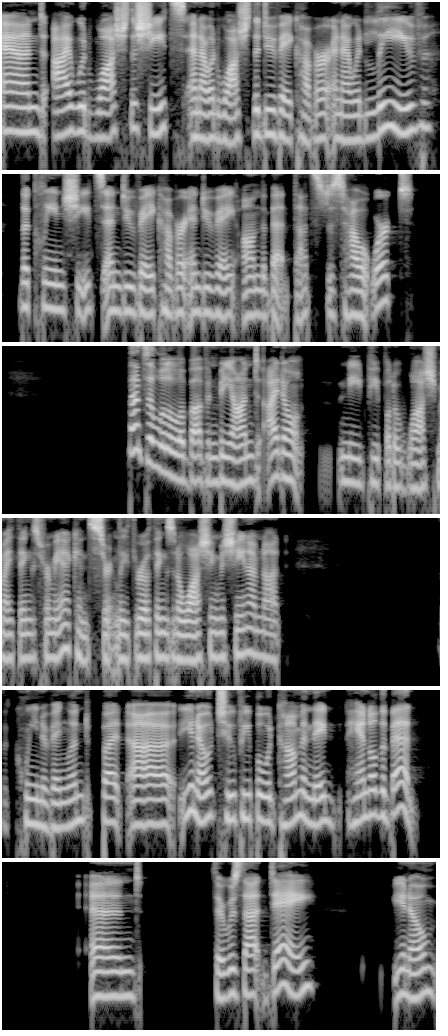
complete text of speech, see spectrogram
And I would wash the sheets and I would wash the duvet cover and I would leave the clean sheets and duvet cover and duvet on the bed. That's just how it worked. That's a little above and beyond. I don't need people to wash my things for me. I can certainly throw things in a washing machine. I'm not the Queen of England, but uh, you know, two people would come and they'd handle the bed. And there was that day, you know,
